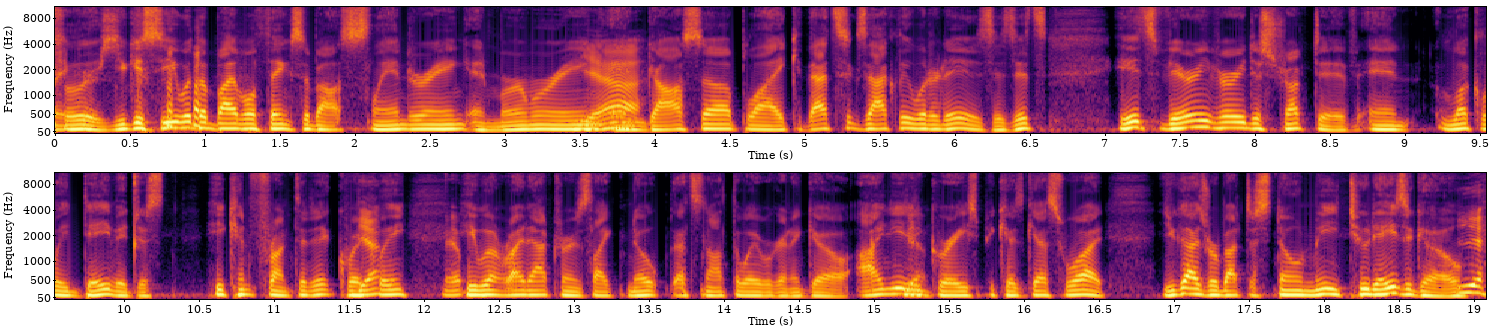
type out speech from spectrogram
Absolutely. You can see what the Bible thinks about slandering and murmuring Yeah. and gossip. Like that's exactly what it is. Is it's it's very, very destructive. And luckily David just he confronted it quickly. Yep. He went right after and it's like, nope, that's not the way we're gonna go. I needed Yeah. grace because guess what? You guys were about to stone me two days ago. Yeah.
